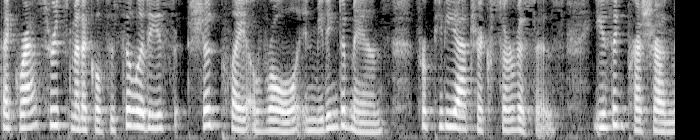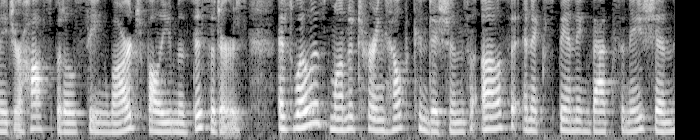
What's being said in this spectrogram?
that grassroots medical facilities should play a role in meeting demands for pediatric services, easing pressure on major hospitals seeing large volume of visitors, as well as monitoring health conditions of and expanding vaccination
